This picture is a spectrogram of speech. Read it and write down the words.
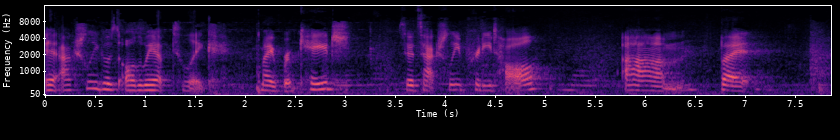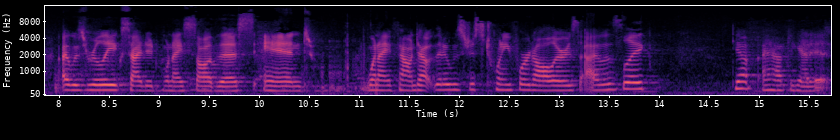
it actually goes all the way up to like my rib cage. So it's actually pretty tall. Um, but I was really excited when I saw this and when I found out that it was just $24, I was like, yep, I have to get it.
